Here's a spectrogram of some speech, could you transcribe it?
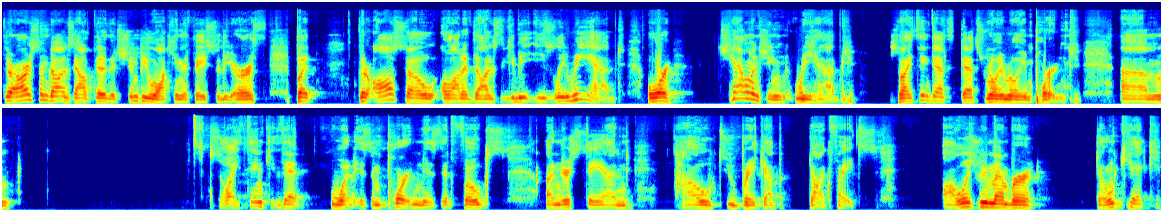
there are some dogs out there that shouldn't be walking the face of the earth, but there are also a lot of dogs that can be easily rehabbed or challenging rehabbed. So I think that's that's really really important. Um, so I think that what is important is that folks understand how to break up dog fights. Always remember, don't kick,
